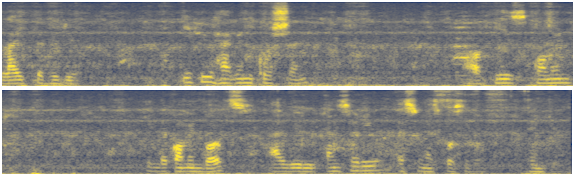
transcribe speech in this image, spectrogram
like the video. If you have any question Uh, please comment in the comment box. I will answer you as soon as possible. Thank you.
